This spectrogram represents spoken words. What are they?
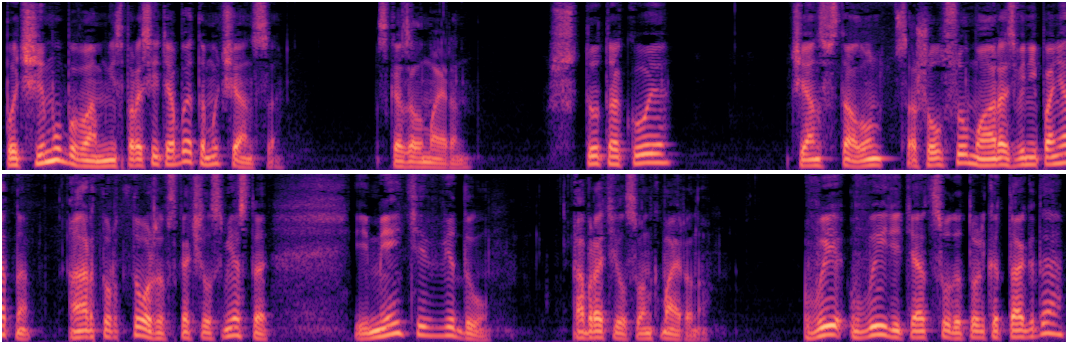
«Почему бы вам не спросить об этом у Чанса?» — сказал Майрон. «Что такое?» Чанс встал. Он сошел с ума, разве непонятно? Артур тоже вскочил с места. «Имейте в виду», — обратился он к Майрону, — «вы выйдете отсюда только тогда,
